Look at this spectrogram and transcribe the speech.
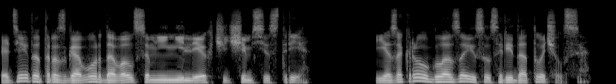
Хотя этот разговор давался мне не легче, чем сестре. Я закрыл глаза и сосредоточился.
